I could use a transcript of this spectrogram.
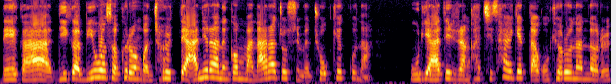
내가 네가 미워서 그런 건 절대 아니라는 것만 알아줬으면 좋겠구나. 우리 아들이랑 같이 살겠다고 결혼한 너를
